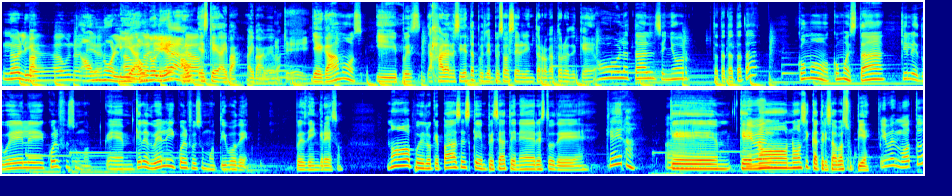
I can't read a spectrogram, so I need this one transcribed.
No olía, aún no olía. Aún no olía. Aún no olía. No. Es que ahí va, ahí va, ahí va. Llegamos y pues, ajá, la residenta pues le empezó a hacer el interrogatorio de que, hola tal, señor, ta ta ta ta ta, ¿cómo, cómo está? ¿Qué le duele? ¿Cuál fue su em, ¿Qué le duele y cuál fue su motivo de, pues, de ingreso? No, pues lo que pasa es que empecé a tener esto de, ¿qué era? Ah, Que, que Iban- no, no cicatrizaba su pie. Iba en moto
